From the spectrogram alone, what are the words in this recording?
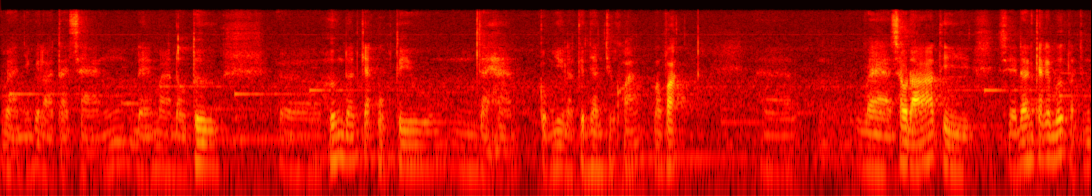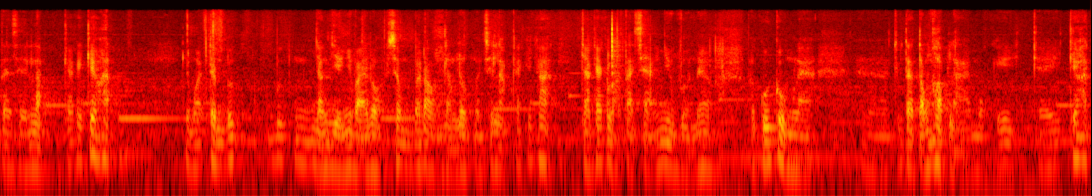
và những cái loại tài sản để mà đầu tư uh, Ờ, hướng đến các mục tiêu dài hạn cũng như là kinh doanh chứng khoán vân vân. Ờ, và sau đó thì sẽ đến các cái bước là chúng ta sẽ lập các cái kế hoạch. Nhưng mà trên bước bước nhận diện như vậy rồi xong bắt đầu lần lượt mình sẽ lập các cái kế hoạch cho các loại tài sản như vừa nêu. Và cuối cùng là ờ, chúng ta tổng hợp lại một cái cái kế hoạch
